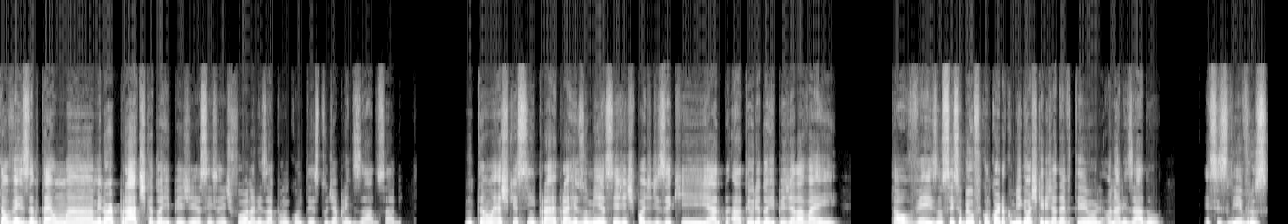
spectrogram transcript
talvez até uma melhor prática do RPG, assim, se a gente for analisar por um contexto de aprendizado, sabe? Então, acho que assim, para resumir, assim, a gente pode dizer que a, a teoria do RPG ela vai talvez, não sei se o Beuf concorda comigo, eu acho que ele já deve ter analisado esses livros,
